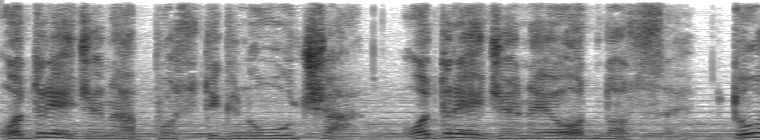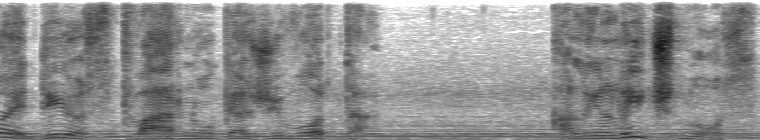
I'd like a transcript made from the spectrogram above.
određena postignuća, određene odnose. To je dio stvarnoga života. Ali ličnost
